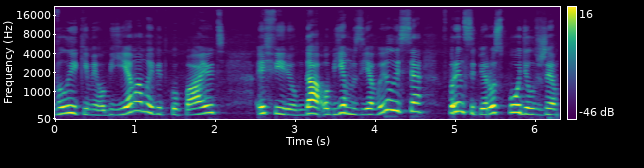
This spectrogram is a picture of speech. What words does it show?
великими об'ємами відкупають ефіріум. Да, об'єм з'явилися. Принципі, розподіл вже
